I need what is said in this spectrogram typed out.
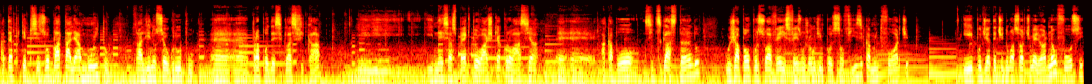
até porque precisou batalhar muito ali no seu grupo é, é, para poder se classificar. E, e, nesse aspecto eu acho que a Croácia é, acabou se desgastando o Japão, por sua vez, fez um jogo de imposição física muito forte e podia ter tido uma sorte melhor, não fosse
